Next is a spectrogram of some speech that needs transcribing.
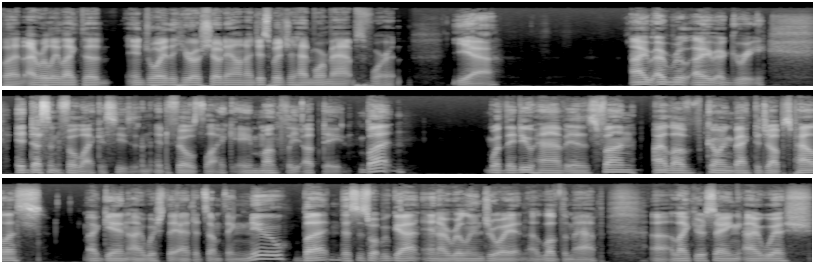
But I really like to enjoy the Hero Showdown. I just wish it had more maps for it. Yeah. I I re- I agree. It doesn't feel like a season. It feels like a monthly update. But what they do have is fun. I love going back to Jabba's Palace. Again, I wish they added something new, but this is what we've got, and I really enjoy it. I love the map. Uh, like you're saying, I wish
